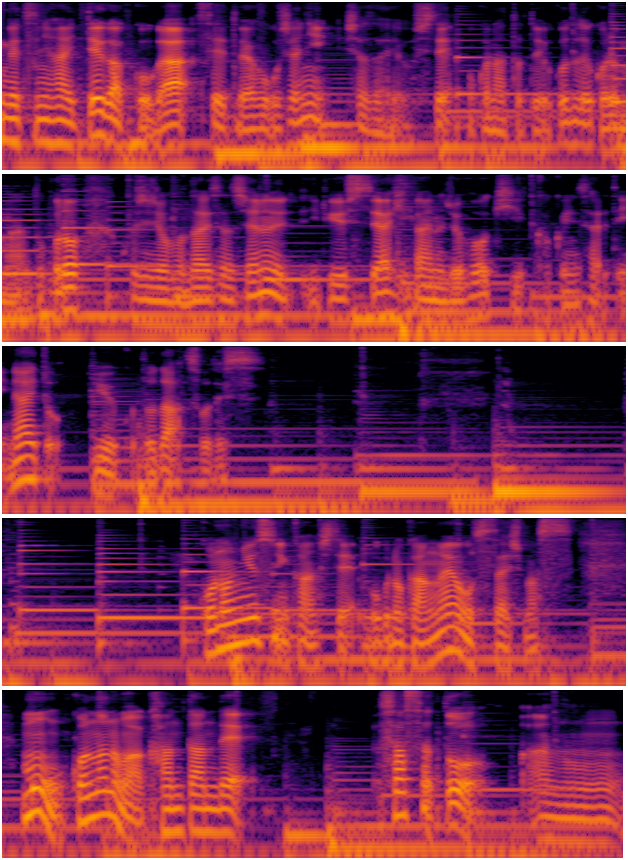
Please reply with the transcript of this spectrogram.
今月に入って学校が生徒や保護者に謝罪をして行ったということで、これまでのところ個人情報の第三者への流出や被害の情報は確認されていないということだそうです。このニュースに関して僕の考えをお伝えします。もうこんなのは簡単で、さっさと、あの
